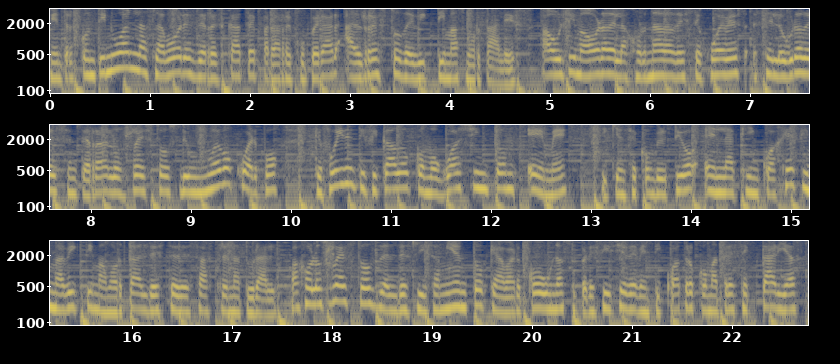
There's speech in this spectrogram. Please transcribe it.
mientras continúan las labores de rescate para recuperar al resto de víctimas mortales. A última hora de la jornada de este jueves se logró desenterrar los restos de un nuevo cuerpo que fue identificado como Washington M y quien se convirtió en la quincuagésima víctima mortal de este desastre natural. Bajo los restos del deslizamiento que abarcó una superficie de 24,3 hectáreas,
